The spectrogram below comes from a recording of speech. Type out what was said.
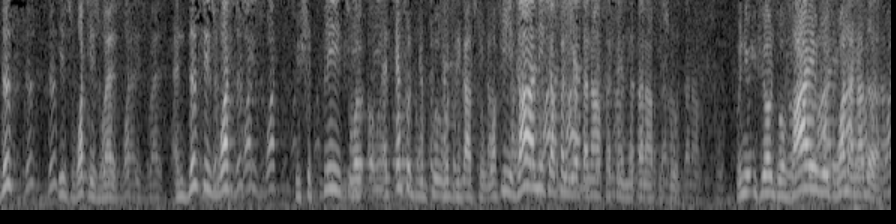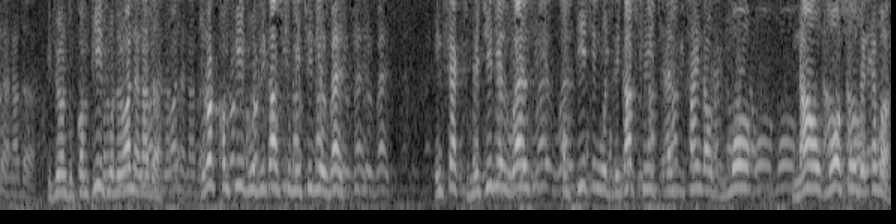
this is what is wealth. And this is what we should place an effort with regards to. وَفِي ذَلِكَ فَلْيَتَنَافَسِ الْمُتَنَافِسُونَ when you, if you want to vie with one another, if you want to compete with one another, do not compete with regards to material wealth. In fact, material wealth, competing with regards to it, as we find out more now, more so than ever,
